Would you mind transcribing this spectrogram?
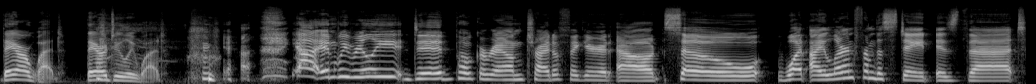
they are wed. They are duly wed. yeah. Yeah. And we really did poke around, try to figure it out. So, what I learned from the state is that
